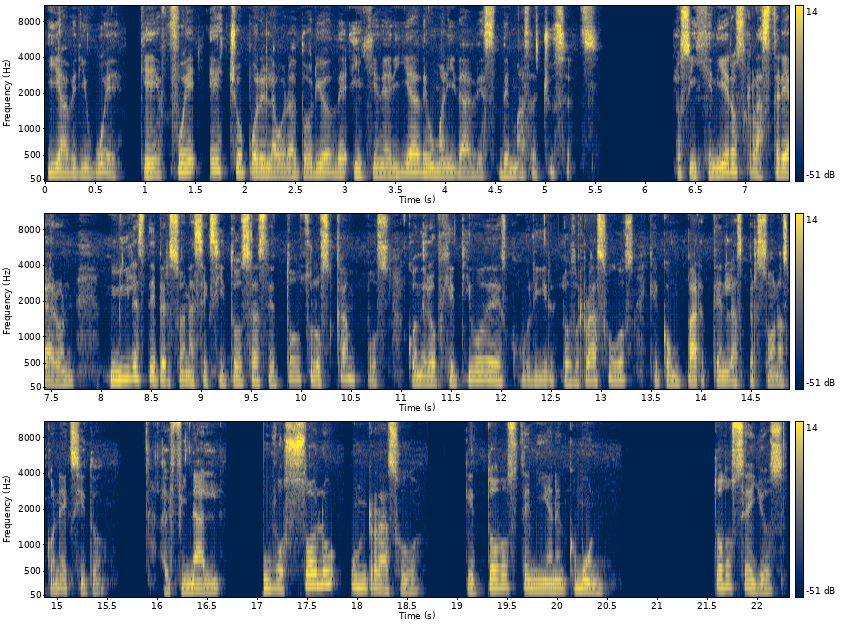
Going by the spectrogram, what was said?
y averigüé que fue hecho por el Laboratorio de Ingeniería de Humanidades de Massachusetts. Los ingenieros rastrearon miles de personas exitosas de todos los campos con el objetivo de descubrir los rasgos que comparten las personas con éxito. Al final, hubo solo un rasgo que todos tenían en común. Todos ellos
